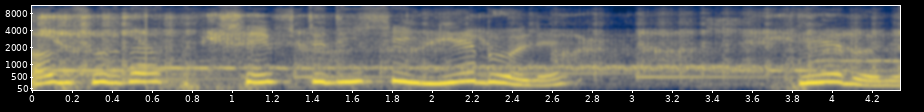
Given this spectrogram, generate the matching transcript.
Abi şurada safe dediği şey niye böyle? Niye böyle?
